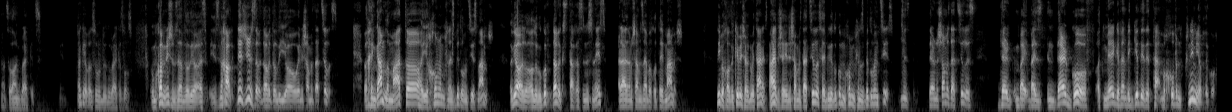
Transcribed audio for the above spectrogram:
That's a long brackets. Okay, well, so we'll do the brackets also. ומקום נישם זה הבדל ליאו, is מחלק. this is the David ליאו, אין שם את האצילס. וכן גם למטה, היחום למכנס ביטל ומציאס ממש. ודיו, או לבגוף, דבק, סתחס נסנסים. אלא אדם שם זה בכותב ממש. לי בכל דקיבי של גביטנס. בהי ושאין שם את האצילס, היי בגלל גוף, מכום מכנס ביטל ומציאס. Their neshama is atzilus, their by by in their goof at mer given begidli the mechuven pnimi of the goof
